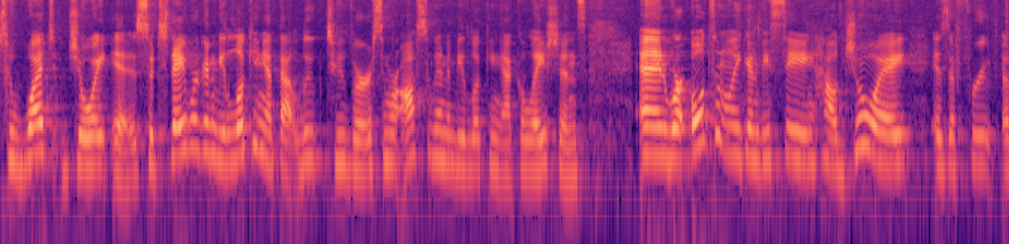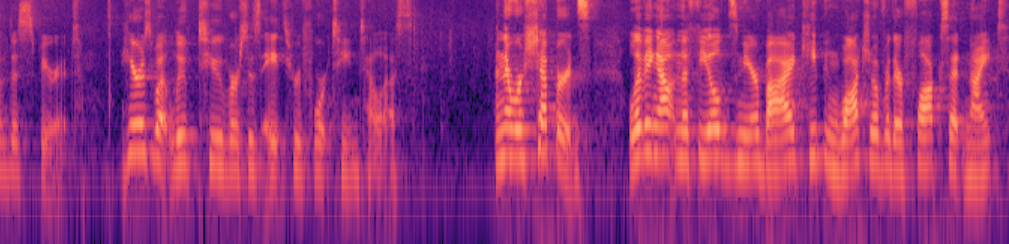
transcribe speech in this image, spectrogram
to what joy is. So today we're going to be looking at that Luke 2 verse, and we're also going to be looking at Galatians. And we're ultimately going to be seeing how joy is a fruit of the Spirit. Here's what Luke 2, verses 8 through 14 tell us. And there were shepherds living out in the fields nearby, keeping watch over their flocks at night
